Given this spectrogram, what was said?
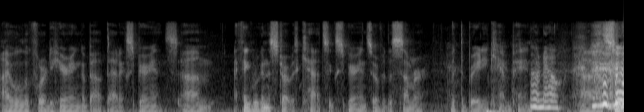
I will look forward to hearing about that experience. Um, I think we're going to start with Kat's experience over the summer with the Brady campaign. Oh no! Uh, so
